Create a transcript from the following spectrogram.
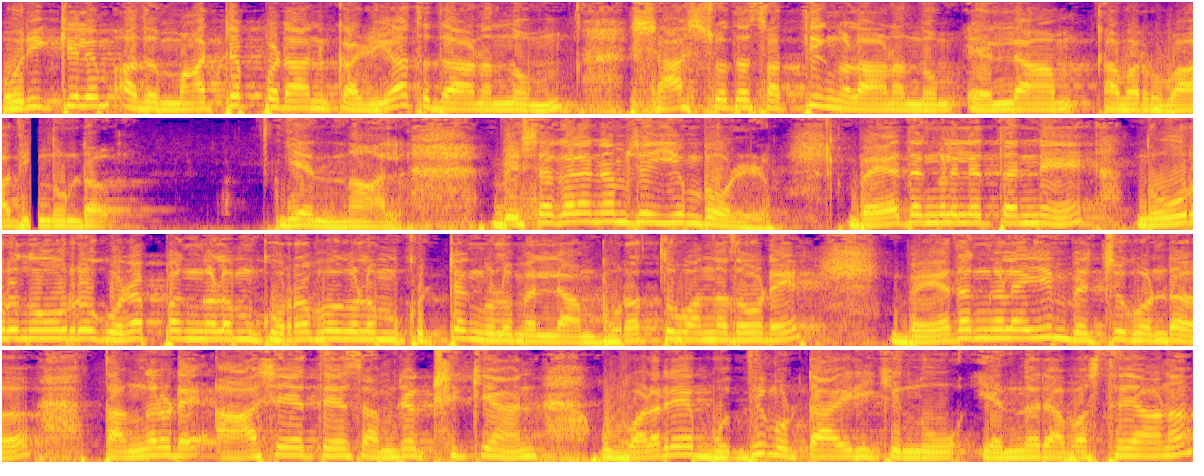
ഒരിക്കലും അത് മാറ്റപ്പെടാൻ കഴിയാത്തതാണെന്നും ശാശ്വത സത്യങ്ങളാണെന്നും എല്ലാം അവർ വാദിക്കുന്നുണ്ട്. എന്നാൽ വിശകലനം ചെയ്യുമ്പോൾ വേദങ്ങളിലെ തന്നെ നൂറ് നൂറ് കുഴപ്പങ്ങളും കുറവുകളും കുറ്റങ്ങളുമെല്ലാം പുറത്തു വന്നതോടെ വേദങ്ങളെയും വെച്ചുകൊണ്ട് തങ്ങളുടെ ആശയത്തെ സംരക്ഷിക്കാൻ വളരെ ബുദ്ധിമുട്ടായിരിക്കുന്നു എന്നൊരവസ്ഥയാണ്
